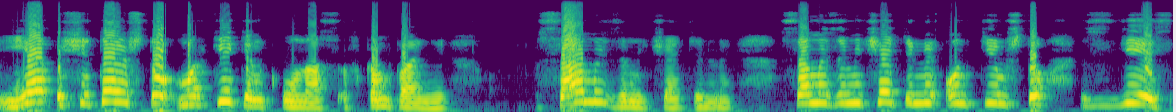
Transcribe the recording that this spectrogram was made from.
Я считаю, что маркетинг у нас в компании самый замечательный. Самый замечательный он тем, что здесь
